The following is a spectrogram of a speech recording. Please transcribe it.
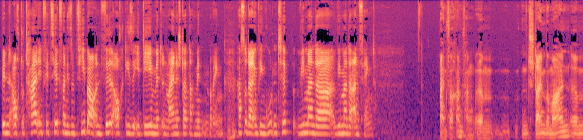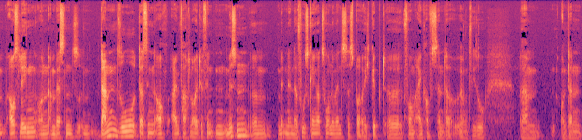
bin auch total infiziert von diesem Fieber und will auch diese Idee mit in meine Stadt nach Minden bringen. Mhm. Hast du da irgendwie einen guten Tipp, wie man da, wie man da anfängt? Einfach anfangen. Ähm, einen Stein bemalen, ähm, auslegen und am besten dann so, dass ihn auch einfach Leute finden müssen, ähm, mitten in der Fußgängerzone, wenn es das bei euch gibt, äh, vorm Einkaufscenter irgendwie so. Ähm, und dann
